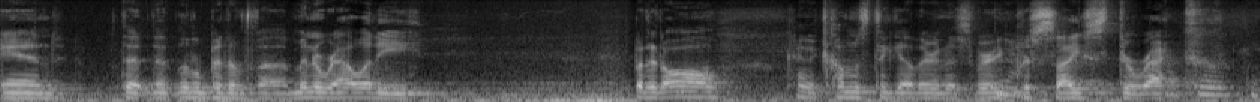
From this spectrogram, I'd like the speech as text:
and that, that little bit of uh, minerality, but it all kind of comes together in this very Yeah. precise, direct Absolutely.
